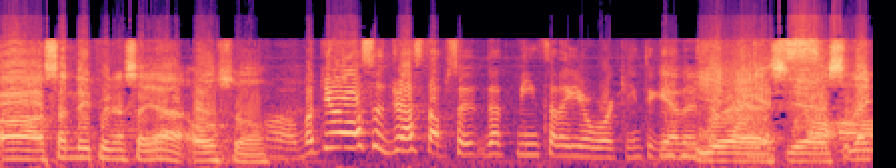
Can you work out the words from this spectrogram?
uh, Sunday Pinasaya also. Oh, but you're also dressed up, so that means that you're working together. Yes, yes. Like,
